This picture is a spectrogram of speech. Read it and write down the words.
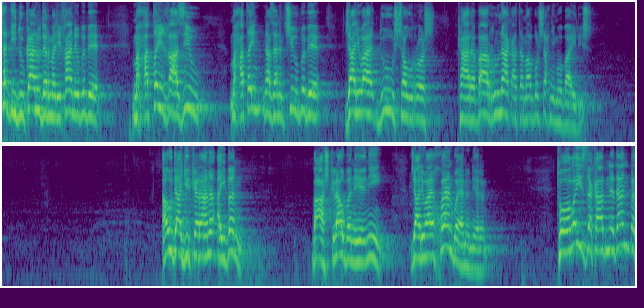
سەدی دوکان و دەرمەریخانێ و ببێ محەتەی غازی و محەتەی نازانم چی و ببێ جاری وا دوو شەو ڕۆژ کارەبا ڕووناکاتە ماڵ بۆ شەحنی مۆبایلیش ئەو داگیرکەرانە ئەیبەن بە ئاشکرا و بە نهێنی، جاری وایە خۆیان بۆیان ئەنێرن. تۆڵەی زەکات نەدان بە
